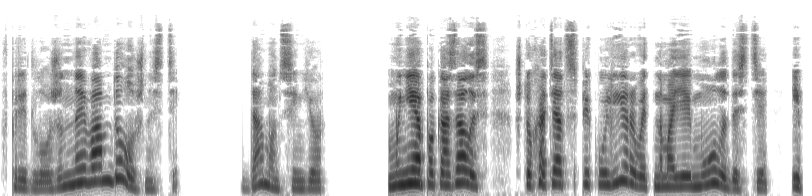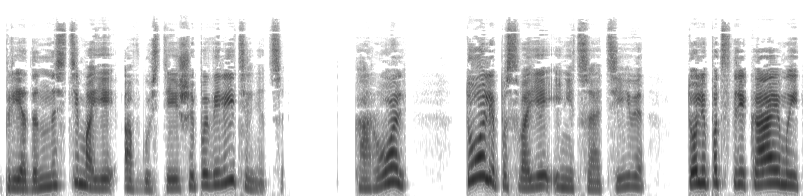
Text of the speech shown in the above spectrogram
в предложенной вам должности? Да, монсеньор, мне показалось, что хотят спекулировать на моей молодости и преданности моей августейшей повелительнице. Король, то ли по своей инициативе, то ли подстрекаемый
